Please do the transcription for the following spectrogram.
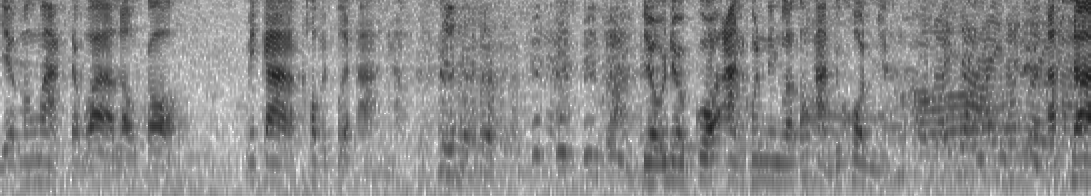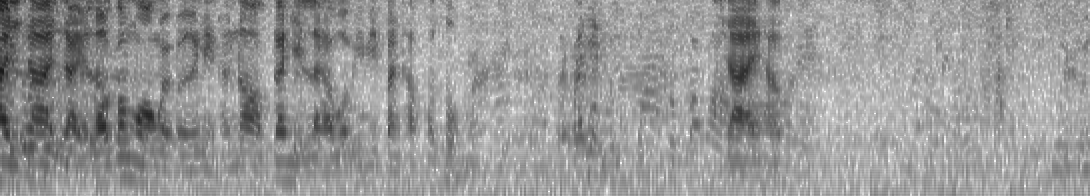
เยอะมากๆ แต่ว่าเราก็ไม่กล้าเข้าไปเปิดอ่านครับ เดี๋ยวเดี๋ยวกลัวอ่านคนหนึงเราต้องอ่านทุกคนไงเอาน้อยใจน้อยใจอะใช่ใช่ใช่เราก็มองแบบเออเห็นข้างนอกก็เห็นแล้วครับว่าพี่พี่ๆแฟนคลับเขาส่งมา แต่ก็เห็นทุกทุกทุกข้อความใช่ครับที่ที่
